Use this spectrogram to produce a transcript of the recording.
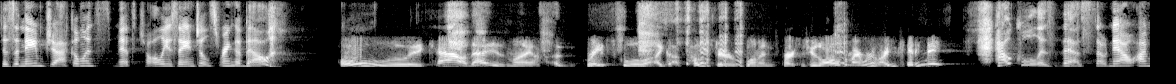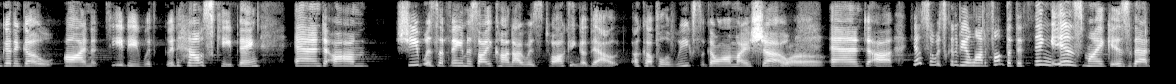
does the name Jaclyn Smith, Charlie's Angels, ring a bell? Holy cow! That is my grade school like a poster woman person. She was all over my room. Are you kidding me? How cool is this? So now I'm going to go on TV with Good Housekeeping. And um, she was a famous icon I was talking about a couple of weeks ago on my show. Wow. And uh, yeah, so it's going to be a lot of fun. But the thing is, Mike, is that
